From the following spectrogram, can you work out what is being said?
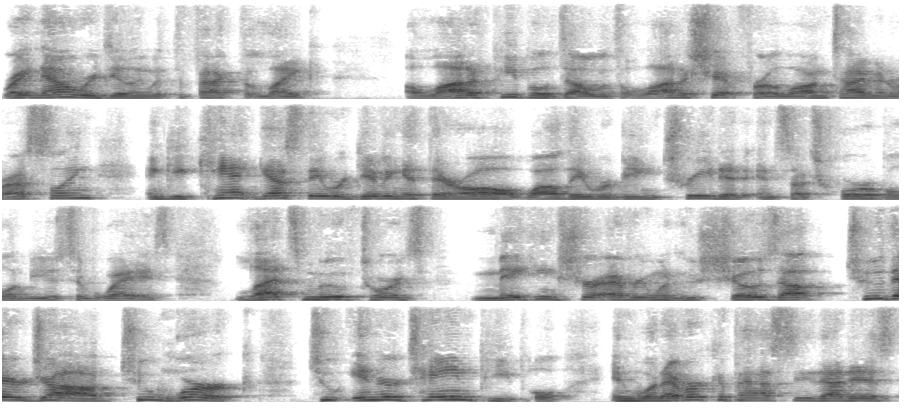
right now we're dealing with the fact that, like, a lot of people dealt with a lot of shit for a long time in wrestling, and you can't guess they were giving it their all while they were being treated in such horrible, abusive ways. Let's move towards making sure everyone who shows up to their job to work to entertain people in whatever capacity that is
